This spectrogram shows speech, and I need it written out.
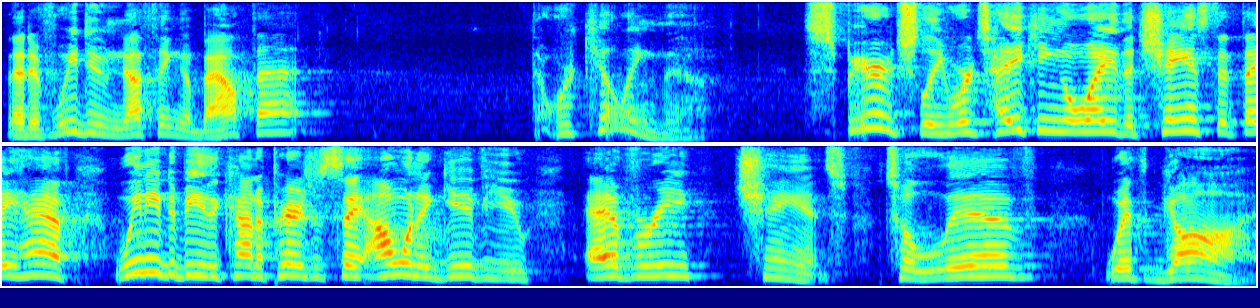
that if we do nothing about that, that we're killing them. Spiritually, we're taking away the chance that they have. We need to be the kind of parents that say, I want to give you every chance to live with God.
